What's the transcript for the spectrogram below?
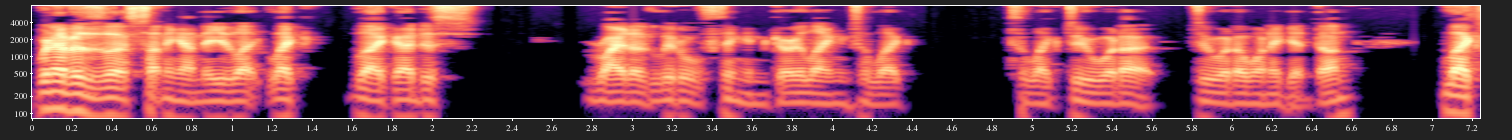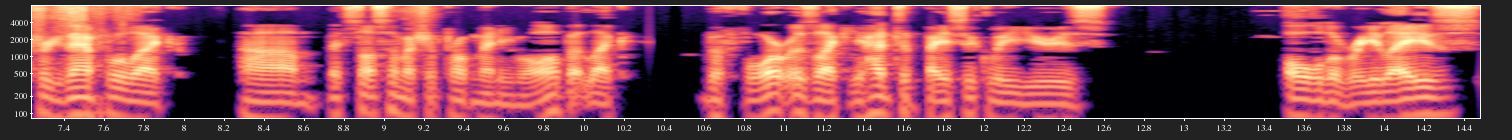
whenever there's like, something I need, like like like I just write a little thing in Golang to like to like do what I do what I want to get done. Like for example, like um, it's not so much a problem anymore, but like before it was like you had to basically use all the relays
